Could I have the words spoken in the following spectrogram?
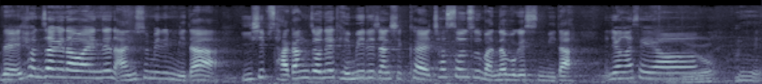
네, 현장에 나와 있는 안수민입니다. 24강전에 대미를 장식할 첫 선수 만나보겠습니다. 안녕하세요. 네,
